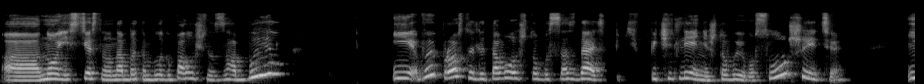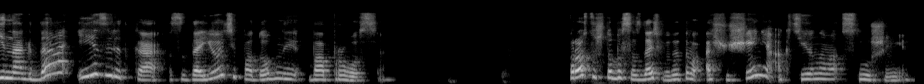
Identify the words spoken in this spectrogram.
э, но, естественно, он об этом благополучно забыл, и вы просто для того, чтобы создать впечатление, что вы его слушаете, иногда изредка задаете подобные вопросы. Просто чтобы создать вот этого ощущения активного слушания.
